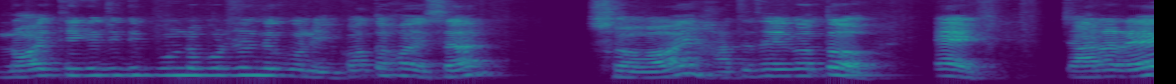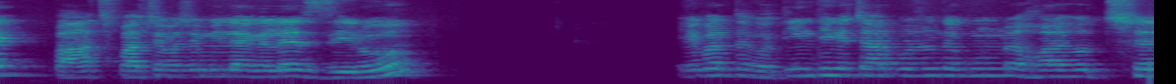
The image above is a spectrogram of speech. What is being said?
নয় থেকে যদি পনেরো পর্যন্ত গুনি, কত হয় স্যার? ছয়, হাতে থেকে কত? এক। চার আর এক, পাঁচ, পাঁচে পাশে মিলে গেলে জিরো। এবার দেখো, তিন থেকে চার পর্যন্ত গুনলে হয় হচ্ছে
